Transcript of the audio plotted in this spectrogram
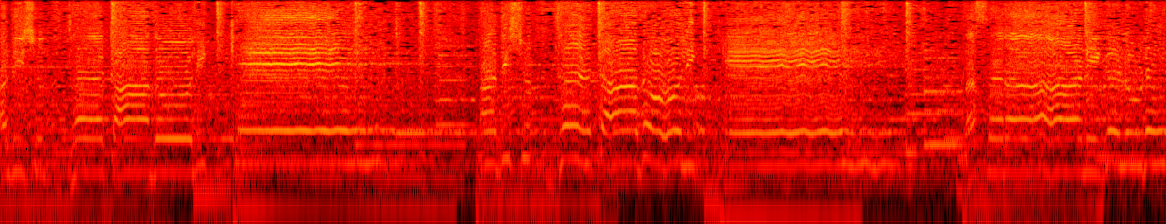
അതിശുദ്ധ കാതോലിക്കേ. അതിശുദ്ധ കാതോലിക്കേ. നസറാണികളുടെ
